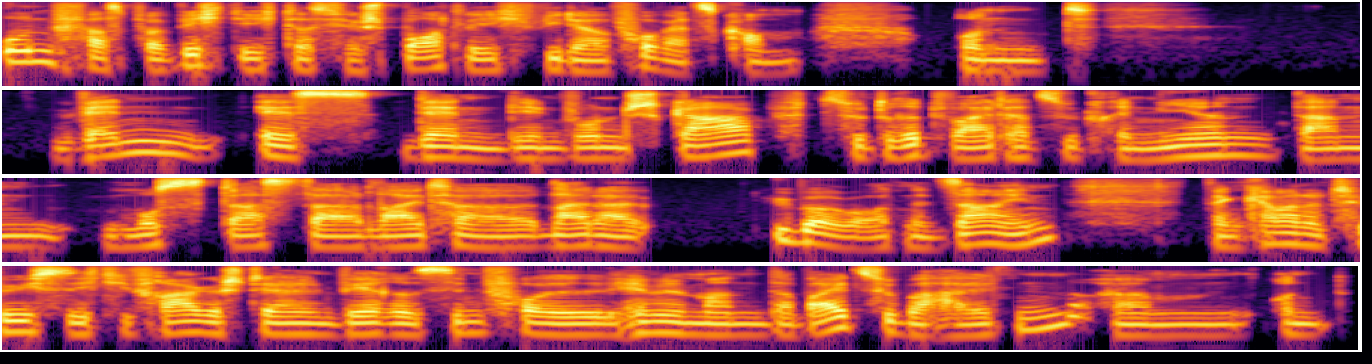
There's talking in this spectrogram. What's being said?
unfassbar wichtig, dass wir sportlich wieder vorwärts kommen. Und wenn es denn den Wunsch gab, zu dritt weiter zu trainieren, dann muss das da leider, leider übergeordnet sein. Dann kann man natürlich sich die Frage stellen, wäre es sinnvoll, Himmelmann dabei zu behalten ähm, und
